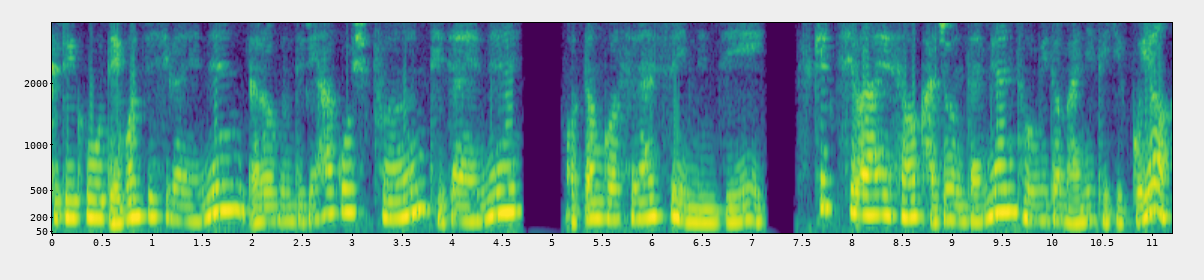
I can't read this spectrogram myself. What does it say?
그리고 네 번째 시간에는 여러분들이 하고 싶은 디자인을 어떤 것을 할 수 있는지 스케치화해서 가져온다면 도움이 더 많이 되겠고요.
